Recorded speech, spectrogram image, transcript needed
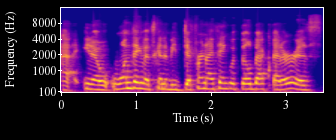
uh, you know, one thing that's going to be different, I think, with Build Back Better is,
